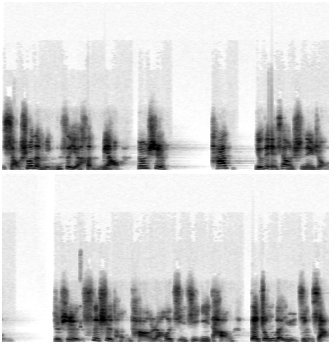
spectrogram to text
小说的名字也很妙，就是它有点像是那种，就是四世同堂，然后济济一堂，在中文语境下。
